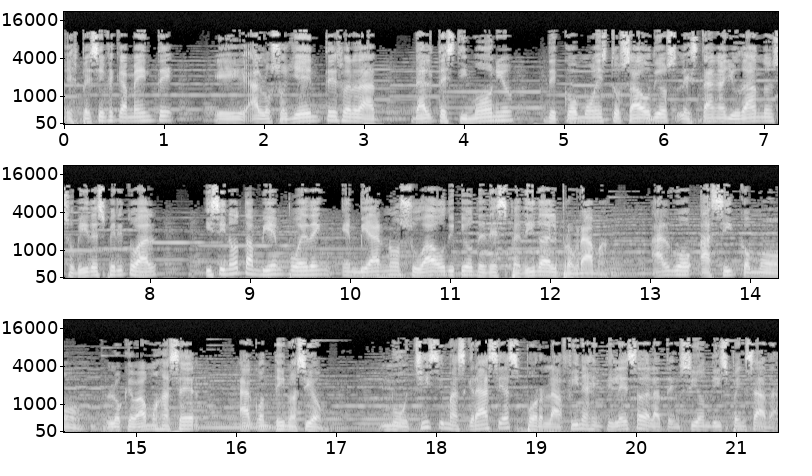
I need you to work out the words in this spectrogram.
específicamente eh, a los oyentes, ¿verdad? Da el testimonio de cómo estos audios le están ayudando en su vida espiritual y si no también pueden enviarnos su audio de despedida del programa algo así como lo que vamos a hacer a continuación. Muchísimas gracias por la fina gentileza de la atención dispensada.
